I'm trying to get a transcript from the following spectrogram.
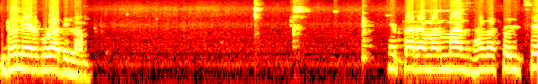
ধনিয়ার গুঁড়া দিলাম। এবার আমার মাছ ভাজা চলছে।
